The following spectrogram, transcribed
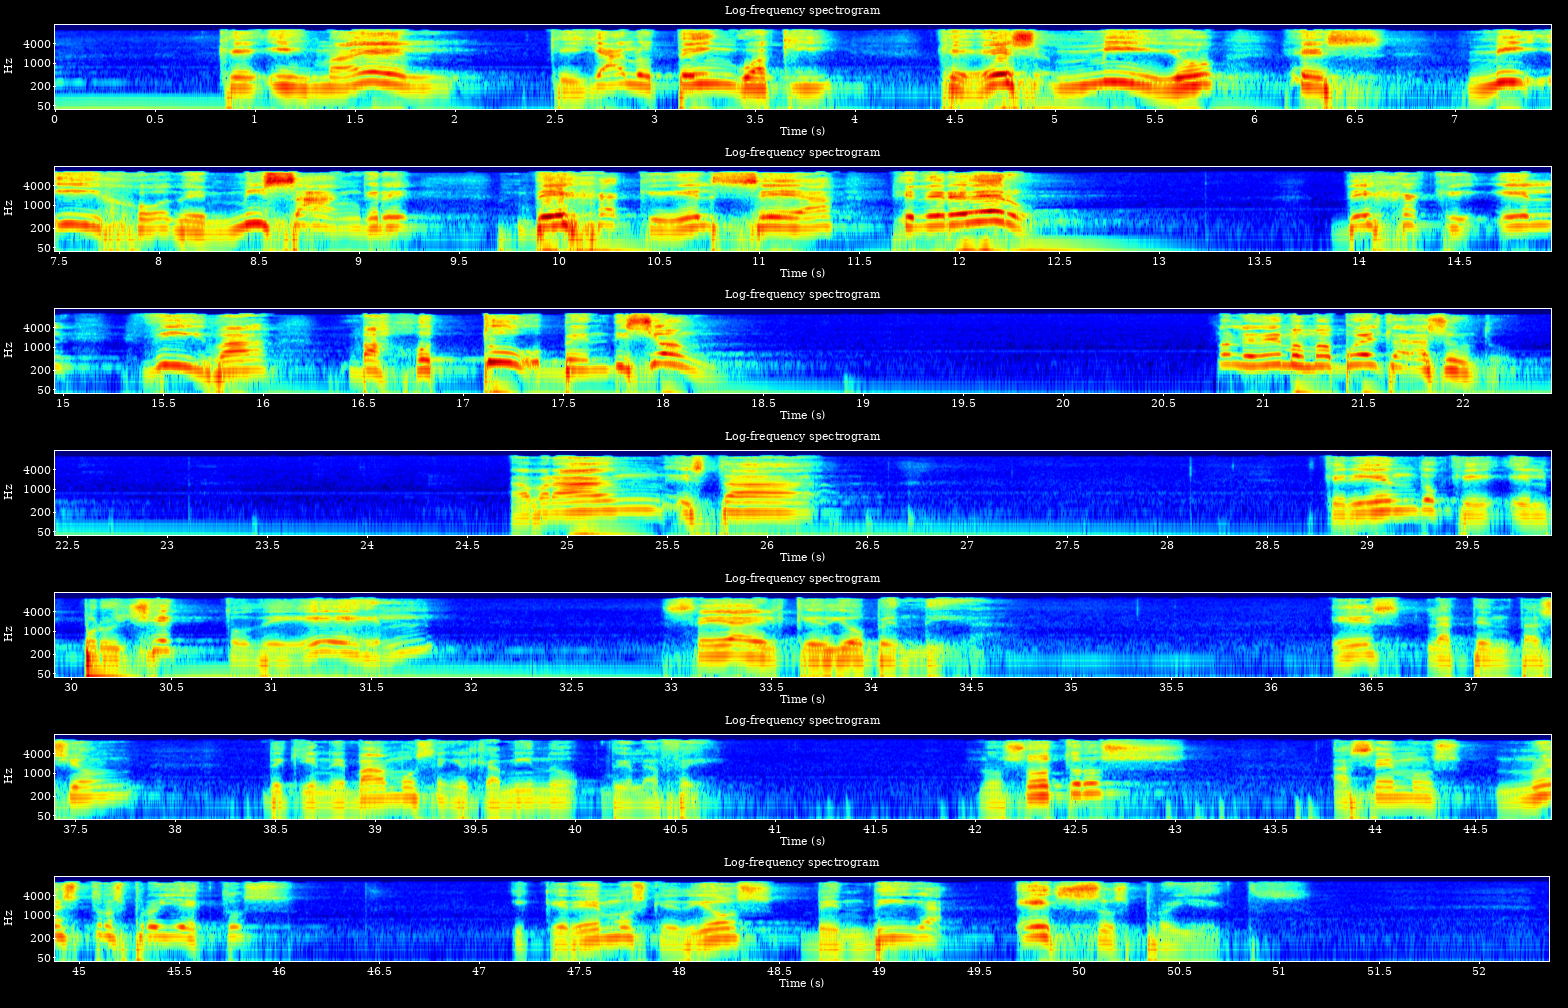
que Ismael, que ya lo tengo aquí, que es mío, es mi hijo de mi sangre, deja que él sea el heredero. Deja que él viva bajo tu bendición. No le demos más vuelta al asunto. Abraham está queriendo que el proyecto de él sea el que Dios bendiga. Es la tentación de quienes vamos en el camino de la fe. Nosotros hacemos nuestros proyectos y queremos que Dios bendiga esos proyectos.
